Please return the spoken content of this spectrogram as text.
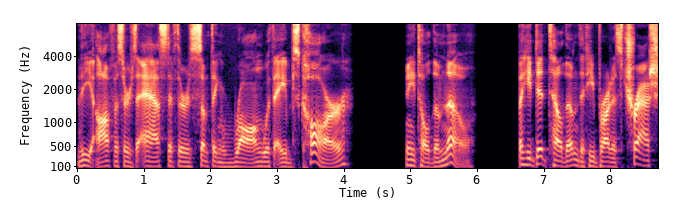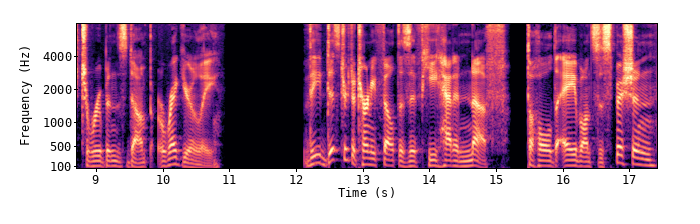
The officers asked if there was something wrong with Abe's car, and he told them no. But he did tell them that he brought his trash to Reuben's dump regularly. The district attorney felt as if he had enough to hold Abe on suspicion,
